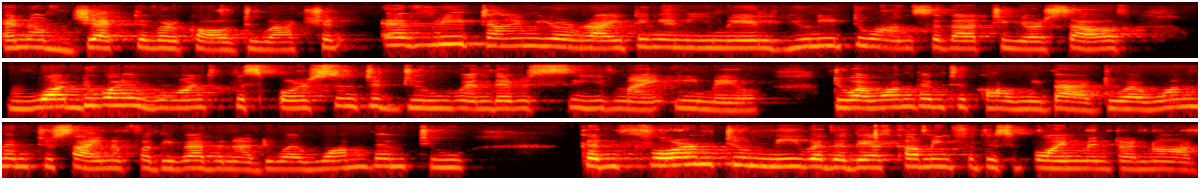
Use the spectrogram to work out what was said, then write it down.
an objective or call to action. Every time you're writing an email, you need to answer that to yourself. What do I want this person to do when they receive my email? Do I want them to call me back? Do I want them to sign up for the webinar? Do I want them to confirm to me whether they are coming for this appointment or not?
